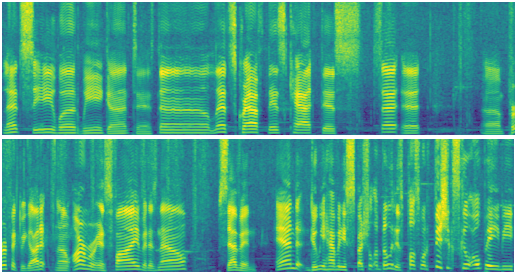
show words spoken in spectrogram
Let's see what we got. To, let's craft this cactus set. Um, perfect, we got it. Now, armor is 5. It is now 7. And do we have any special abilities? Plus 1 fishing skill, oh baby.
